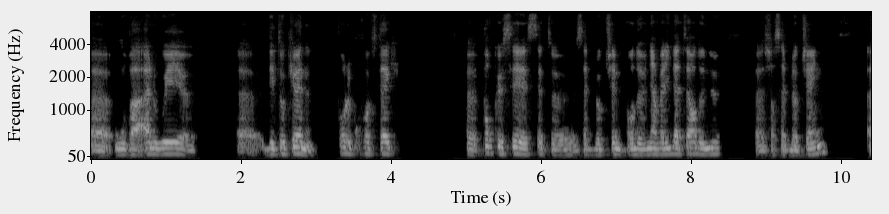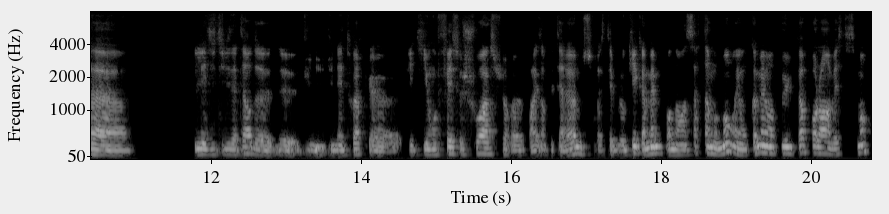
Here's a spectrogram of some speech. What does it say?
euh, on va allouer des tokens pour le proof of stake pour que c'est cette, blockchain, pour devenir validateur de nœuds sur cette blockchain. Les utilisateurs du, network euh, et qui ont fait ce choix sur, euh, par exemple, Ethereum sont restés bloqués quand même pendant un certain moment et ont quand même un peu eu peur pour leur investissement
